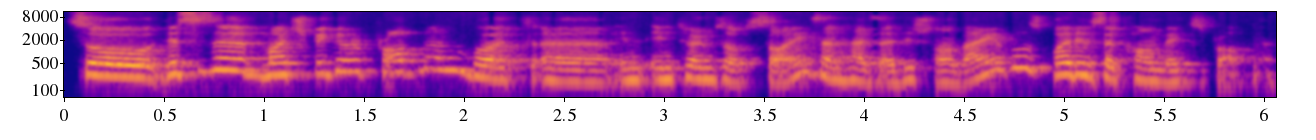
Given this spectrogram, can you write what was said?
So this is a much bigger problem, but uh, in, in terms of size and has additional variables, but it's a convex problem.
